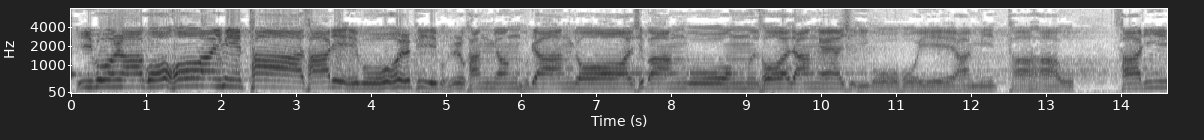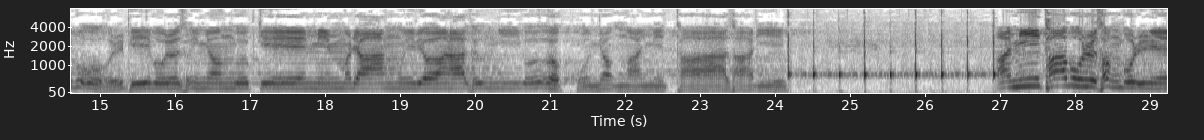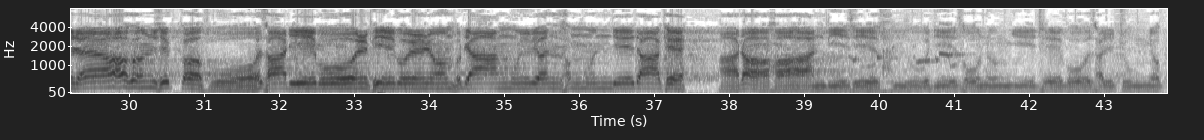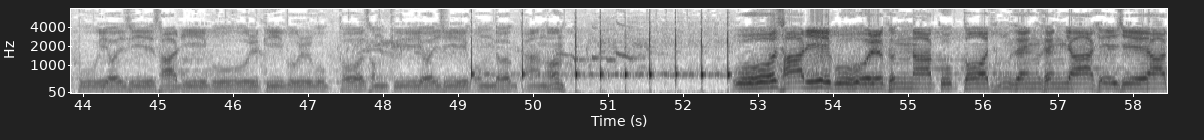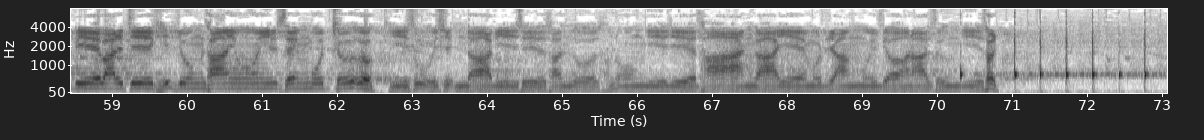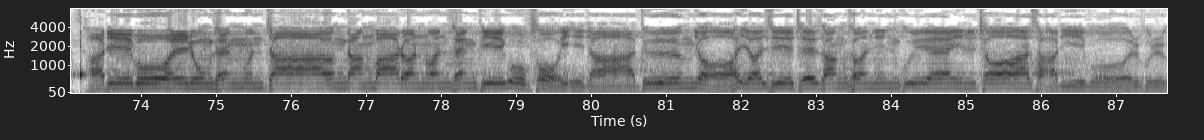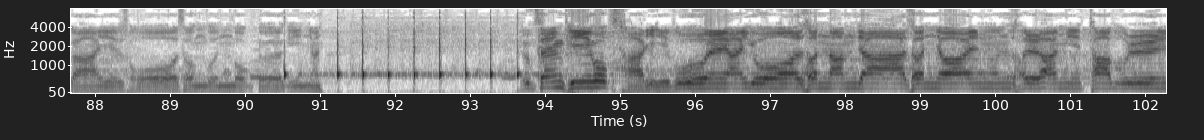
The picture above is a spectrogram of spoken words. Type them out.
이불하고 호아이미타 사리불 비불 강명 무량조 시방궁 무소장에 시고 호이아미타우. 사리불 비불 승명급긴 민무량 무변화 승이극 본명아미타 사리불 아미타불 성불일에 금식과 후사리불 비불념 불량무변 성문제자케 아라한 비시 산수지 소능지 제보살 중력 부여시 사리불 비불국토 성취여시 공덕장엄 우사리불 극락국토 중생생자 계시아비발지 기중사유 일생무처 기수신다비시 산수 선홍기지 단가예 물량무변화 승기설 사리불 용생문자 응당발언 원생피국 소이자 등여여시 최상선인 구의 일처 사리불 불가의 소성군 복덕인연 흑생 피국 사리불 야교 선남자 선여인 문설라미타불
